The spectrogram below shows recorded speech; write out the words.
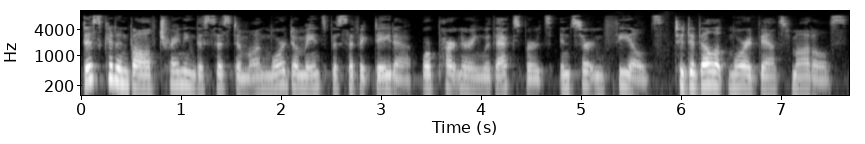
This could involve training the system on more domain specific data or partnering with experts in certain fields to develop more advanced models.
